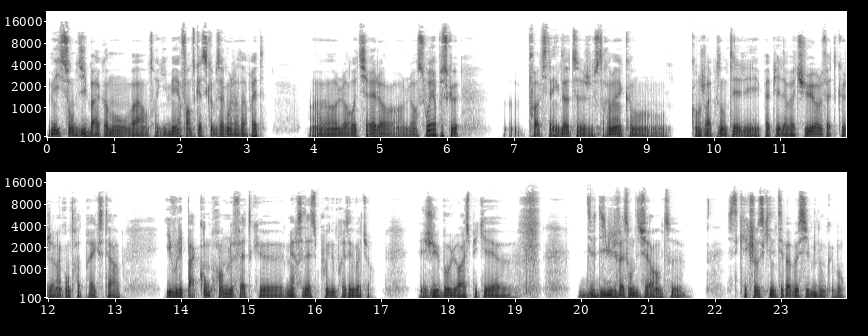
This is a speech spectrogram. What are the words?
Mais ils se sont dit, bah comment on va, entre guillemets, enfin en tout cas c'est comme ça que moi j'interprète, euh, leur retirer leur, leur sourire. Parce que, pour la petite anecdote, je me souviens bien quand, quand je leur ai présenté les papiers de la voiture, le fait que j'avais un contrat de prêt, etc. Ils voulaient pas comprendre le fait que Mercedes pouvait nous prêter une voiture. Et j'ai eu beau leur expliquer de 10 000 façons différentes, euh, c'était quelque chose qui n'était pas possible. Donc bon,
